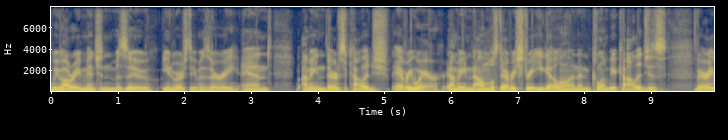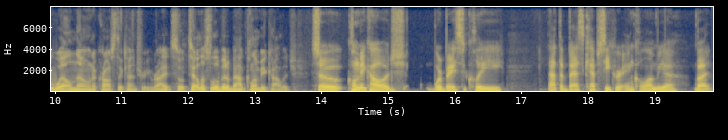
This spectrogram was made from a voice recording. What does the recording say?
we've already mentioned Mizzou, University of Missouri, and I mean, there's a college everywhere. I mean, almost every street you go on, and Columbia College is very well known across the country, right? So tell us a little bit about Columbia College. So, Columbia College, we're basically not the best kept secret in Columbia, but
